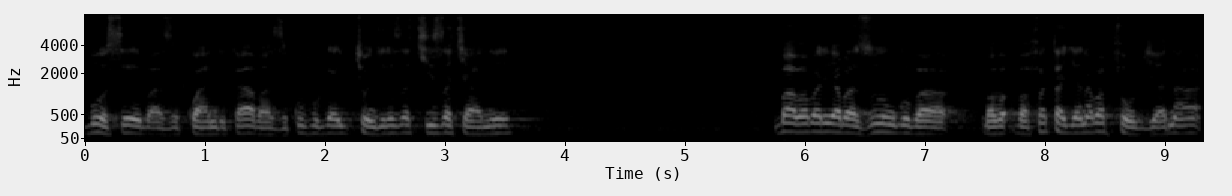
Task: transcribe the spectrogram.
bose bazi kwandika bazi kuvuga icyongereza cyiza cyane. Baba bari abazungu ba- ba- bafatanya n'abapfobya na-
